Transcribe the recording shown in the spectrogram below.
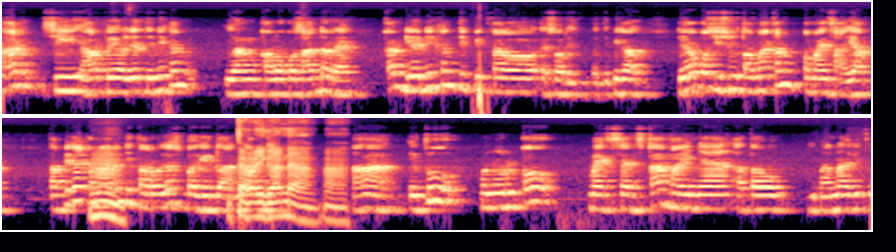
kan si Harvey Elliott ini kan yang kalau kau sadar ya kan dia ini kan tipikal eh sorry tipikal dia kan posisi utama kan pemain sayap tapi kan kemarin Hmm. ditaruhnya sebagai gelandang Taruh di gelandang. Ah. Ah, itu menurut kau make sense kah mainnya atau gimana gitu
